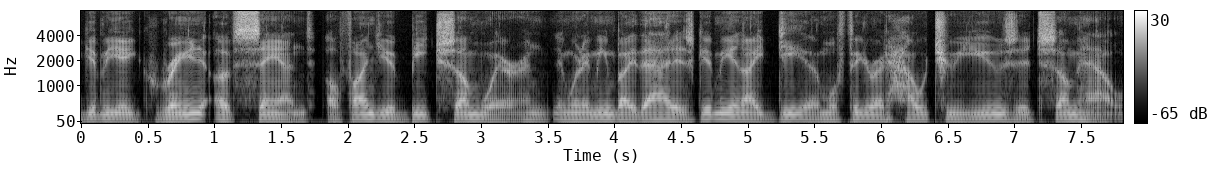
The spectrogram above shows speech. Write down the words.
Give me a grain of sand. I'll find you a beach somewhere. And, and what I mean by that is give me an idea and we'll figure out how to use it somehow.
